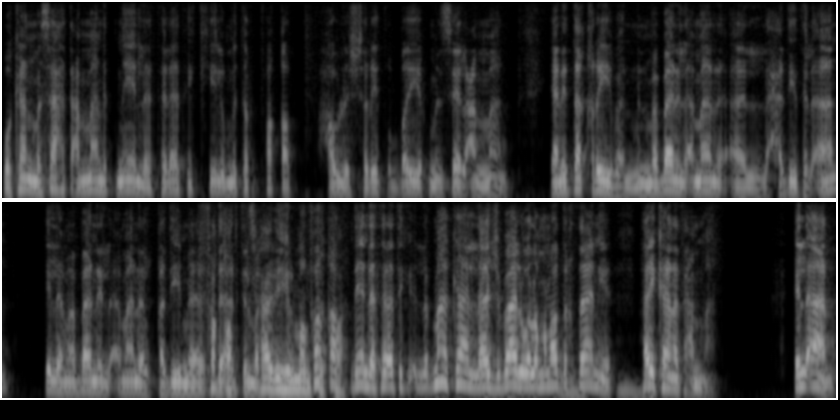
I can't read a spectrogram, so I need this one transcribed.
وكان مساحة عمان 2 ل 3 كيلو متر فقط حول الشريط الضيق من سيل عمان. يعني تقريبا من مباني الأمان الحديث الآن إلى مباني الأمان القديمة فقط. هذه المنطقة. فقط 2 ل 3 ما كان لا جبال ولا مناطق مم. ثانية. هاي كانت عمان. الآن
